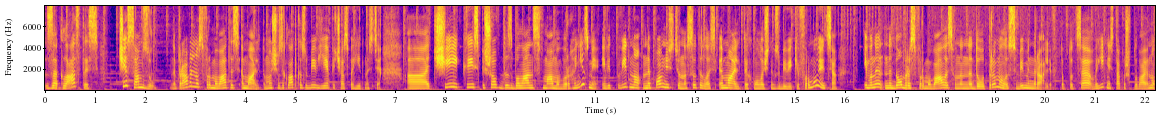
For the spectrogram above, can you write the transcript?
закластись чи сам зуб неправильно сформуватись емаль, тому що закладка зубів є під час вагітності. А, Чи якийсь пішов дисбаланс в мами в організмі, і, відповідно, не повністю наситилась емаль тих молочних зубів, які формуються. І вони недобре сформувались, вони недоотримали собі мінералів. Тобто, це вагітність також впливає, ну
